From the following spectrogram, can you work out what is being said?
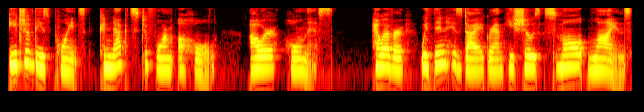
Each of these points connects to form a whole, our wholeness. However, within his diagram, he shows small lines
